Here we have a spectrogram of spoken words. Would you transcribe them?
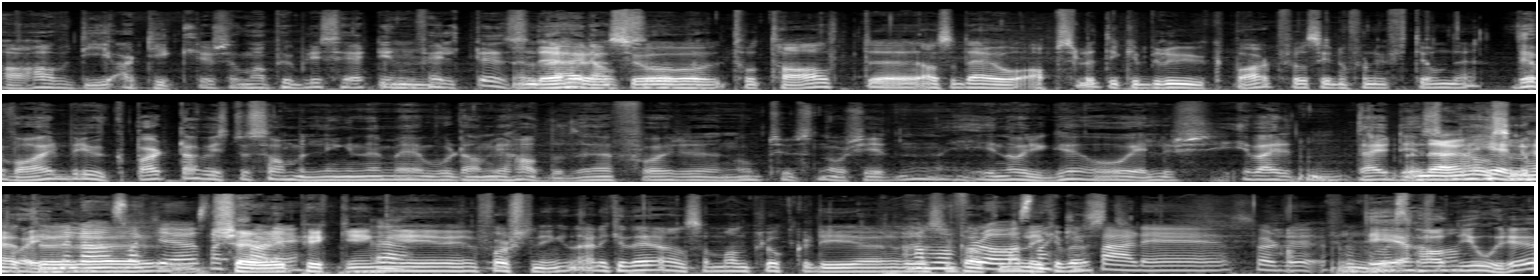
av de artikler som var publisert innen mm. feltet. Men det, det høres altså, jo totalt uh, altså Det er jo absolutt ikke brukbart, for å si noe fornuftig om det. Det var brukbart, da, hvis du sammenligner med hvordan vi hadde det for noen tusen år siden i Norge og ellers i verden. Mm. Det er jo det, det er som er hele poenget. Det er noe som heter cherrypicking ja. i forskningen, er det ikke det? Altså Man plukker de resultatene man liker best. Han må få lov å snakke ferdig før du får Det han gjorde,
